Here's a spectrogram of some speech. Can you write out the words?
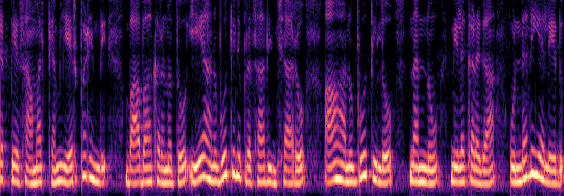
చెప్పే సామర్థ్యం ఏర్పడింది. బాబాకరణతో ఏ అనుభూతిని ప్రసాదించారో ఆ అనుభూతిలో నన్ను నిలకడగా ఉండనీయలేదు.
